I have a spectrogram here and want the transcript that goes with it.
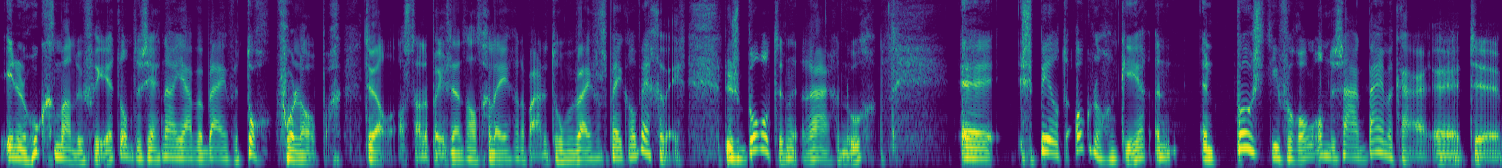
in een hoek gemanoeuvreerd... om te zeggen, nou ja, we blijven toch voorlopig. Terwijl, als dat de president had gelegen... dan waren de troepen bij spreken al weg geweest. Dus Bolton, raar genoeg, eh, speelt ook nog een keer een, een positieve rol om de zaak bij elkaar eh, te,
